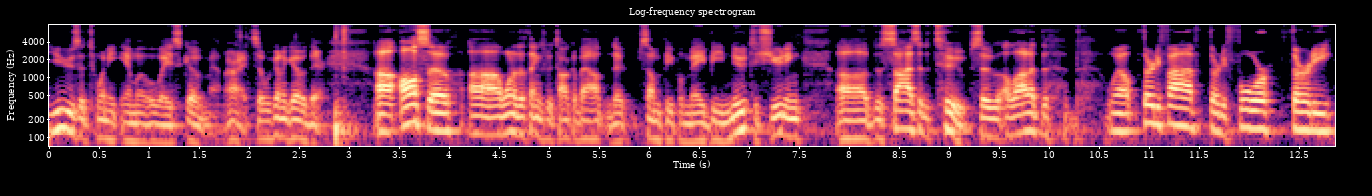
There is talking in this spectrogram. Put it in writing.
use a 20 MOA scope mount. All right, so we're going to go there. Uh, also, uh, one of the things we talk about that some people may be new to shooting, uh, the size of the tube. So a lot of the, well, 35, 34, 30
